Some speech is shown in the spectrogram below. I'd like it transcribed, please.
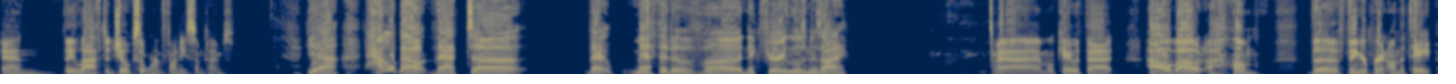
and they laughed at jokes that weren't funny sometimes. Yeah, how about that uh that method of uh Nick Fury losing his eye? Ah, I'm okay with that. How about um the fingerprint on the tape?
